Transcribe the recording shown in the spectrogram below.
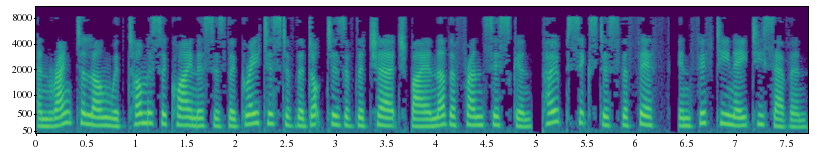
and ranked along with Thomas Aquinas as the greatest of the doctors of the Church by another Franciscan, Pope Sixtus V, in 1587.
